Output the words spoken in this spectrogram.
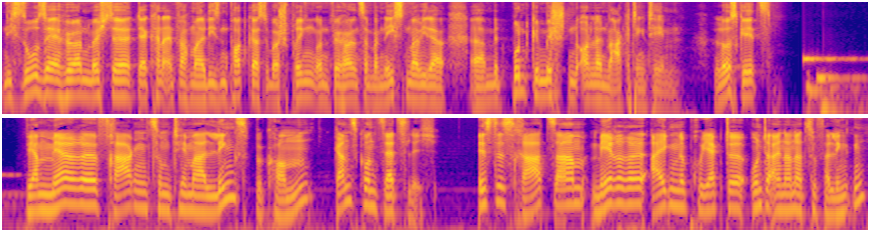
nicht so sehr hören möchte, der kann einfach mal diesen Podcast überspringen und wir hören uns dann beim nächsten Mal wieder äh, mit bunt gemischten Online-Marketing-Themen. Los geht's! Wir haben mehrere Fragen zum Thema Links bekommen. Ganz grundsätzlich, ist es ratsam, mehrere eigene Projekte untereinander zu verlinken?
